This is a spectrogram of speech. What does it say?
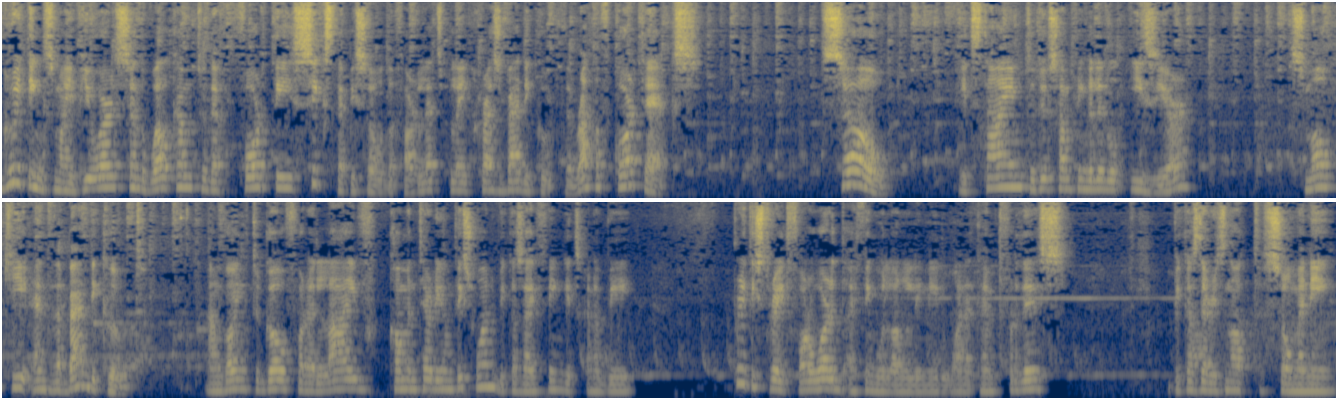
Greetings, my viewers, and welcome to the 46th episode of our Let's Play Crash Bandicoot The Wrath of Cortex. So, it's time to do something a little easier Smokey and the Bandicoot. I'm going to go for a live commentary on this one because I think it's gonna be pretty straightforward. I think we'll only need one attempt for this because there is not so many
